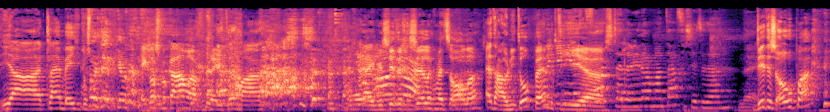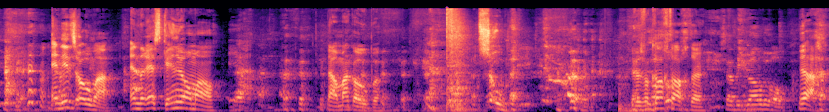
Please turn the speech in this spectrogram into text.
Ja, een klein beetje. Ik was, Oh, dat ik was mijn camera vergeten, maar... Kijk, we zitten gezellig met z'n allen. Het houdt niet op, hè, met Moet je je die... niet eh, voorstellen wie er allemaal aan tafel zitten dan? dit is opa. en dit is oma. En de rest kennen jullie allemaal. Ja. Nou, maak open. Zo. Er is wel kracht achter. Staat die knal erop. Ja.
